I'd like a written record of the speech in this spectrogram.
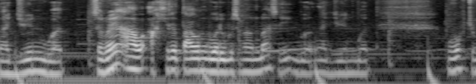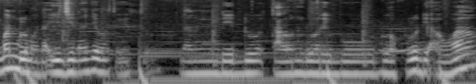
ngajuin buat sebenarnya akhir tahun 2019 sih gue ngajuin buat move cuman belum ada izin aja waktu itu. Dan di du tahun 2020 di awal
